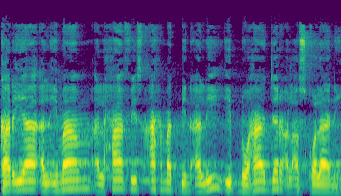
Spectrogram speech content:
Karya Al-Imam Al-Hafiz Ahmad bin Ali Ibnu Hajar Al-Asqalani.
